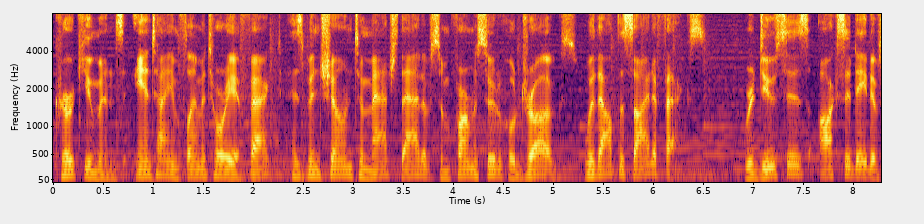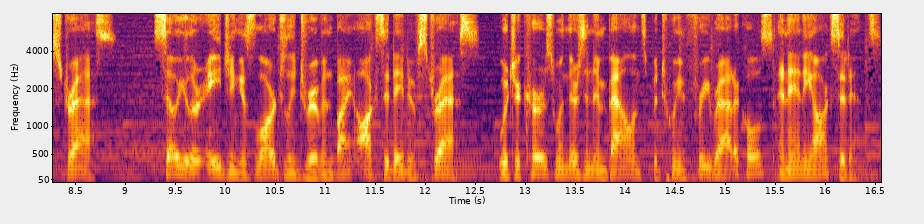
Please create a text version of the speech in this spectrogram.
curcumin's anti-inflammatory effect has been shown to match that of some pharmaceutical drugs without the side effects. Reduces oxidative stress. Cellular aging is largely driven by oxidative stress, which occurs when there's an imbalance between free radicals and antioxidants.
